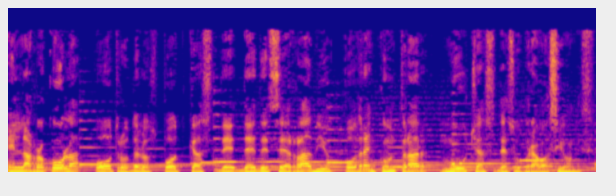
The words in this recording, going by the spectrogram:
En La Rocola, otro de los podcasts de DDC Radio, podrá encontrar muchas de sus grabaciones.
